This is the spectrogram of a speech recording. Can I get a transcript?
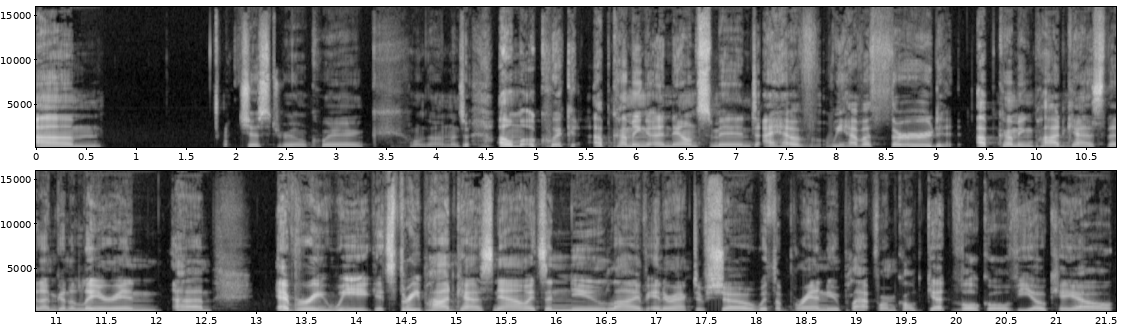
um just real quick hold on one sec. um a quick upcoming announcement i have we have a third upcoming podcast that i'm going to layer in um every week it's three podcasts now it's a new live interactive show with a brand new platform called Get Vokl v-o-k-l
